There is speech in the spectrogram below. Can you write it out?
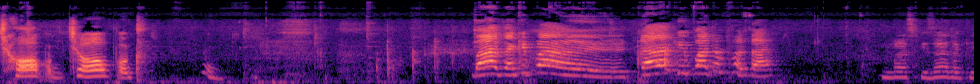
छपक छपक बाजा की तारा की पाटा फटा बस की झालं की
